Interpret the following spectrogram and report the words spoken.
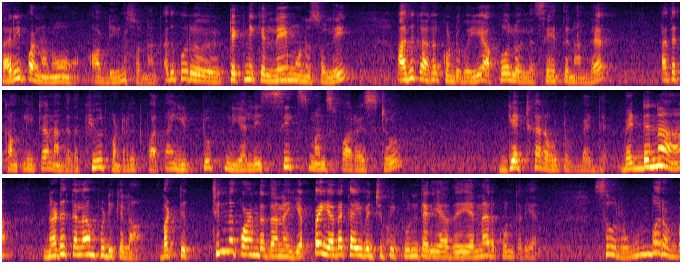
சரி பண்ணணும் அப்படின்னு சொன்னாங்க. அதுக்கு ஒரு டெக்னிக்கல் நேம் ஒன்று சொல்லி அதுக்காக கொண்டு போய் அப்போலோவில் சேர்த்துனாங்க. அதை கம்ப்ளீட்டாக நாங்கள் அதை க்யூர் பண்ணுறதுக்கு பார்த்தா it took nearly six months for us to get her out of bed பெட்டுன்னா நடுக்கலாம் பிடிக்கலாம். பட்டு சின்ன குழந்தை தானே. எப்போ எதை கை வச்சு பிக்குன்னு தெரியாது. என்ன இருக்குன்னு தெரியாது. ஸோ ரொம்ப ரொம்ப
